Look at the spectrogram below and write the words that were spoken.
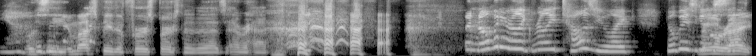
Yeah. You must be the first person that that's ever happened. but nobody like really tells you like nobody's gonna no, say, right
